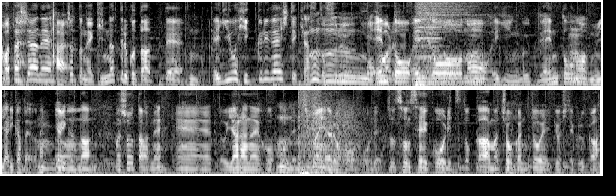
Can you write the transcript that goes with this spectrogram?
私はね、はい。ちょっとね気になってることあって、うん。エギをひっくり返してキャストする方法あるじゃないですか。遠投遠投のエギングって遠投のやり方よね、うん。やり方、うん。まあ、翔太はね、えー、とやらない方法で、うん。自分やる方法でちょっとその成功率とか、まあ、超過にどう影響してくるか、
